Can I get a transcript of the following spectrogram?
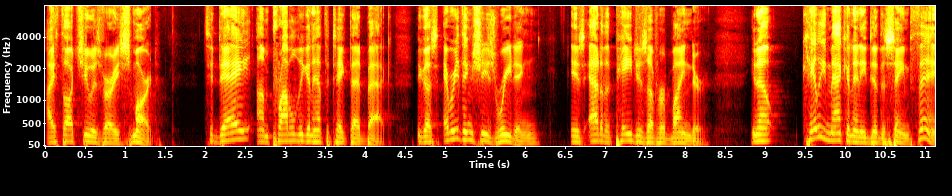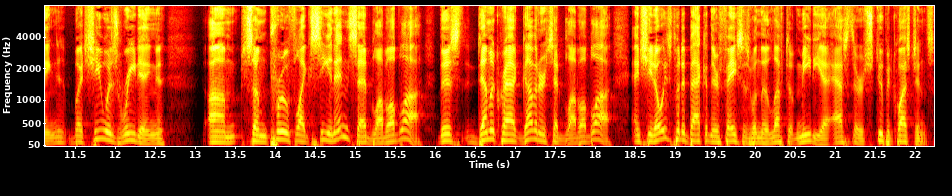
I thought she was very smart. Today, I'm probably going to have to take that back because everything she's reading is out of the pages of her binder. You know, Kayleigh McEnany did the same thing, but she was reading um, some proof like CNN said, blah, blah, blah. This Democrat governor said, blah, blah, blah. And she'd always put it back in their faces when the left of media asked their stupid questions.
